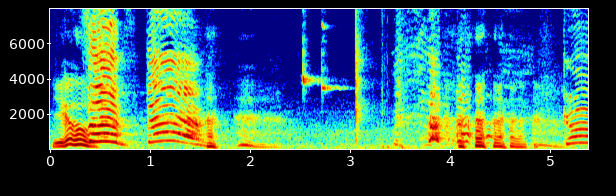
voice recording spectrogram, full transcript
Ew. Fünf! Bam! Good!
